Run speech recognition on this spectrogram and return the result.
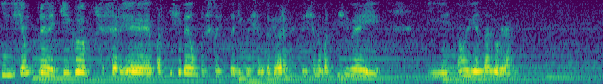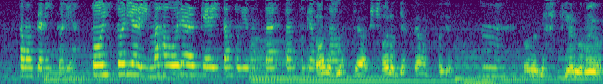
y siempre de chico quise ser eh, partícipe de un proceso histórico y siento que ahora me estoy siendo partícipe y, y estamos viviendo algo grande. Estamos en plena historia. Todo historia y más ahora que hay tanto que contar, tanto que ha pasado. todos los días creamos historia. Mm. Todos los días se escribe algo nuevo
